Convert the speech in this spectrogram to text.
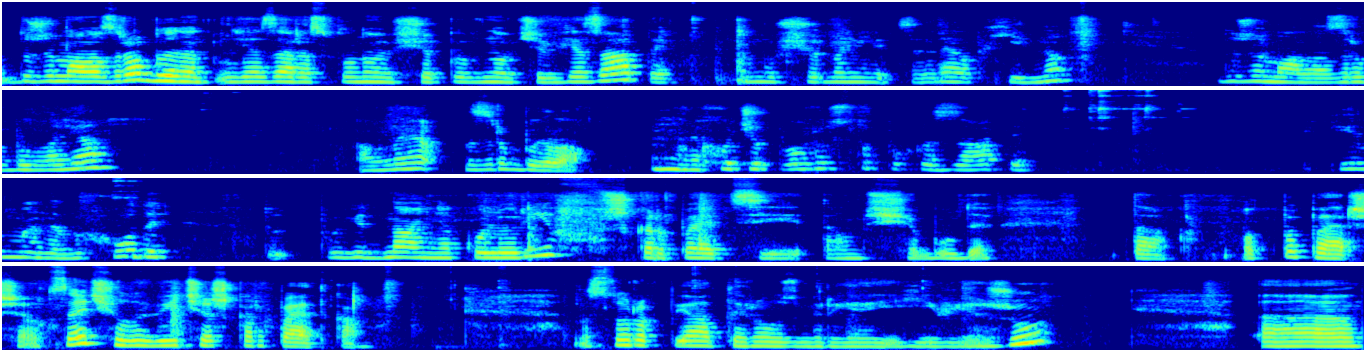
Дуже мало зроблено. Я зараз планую ще півночі в'язати, тому що мені це необхідно. Дуже мало зробила я, але зробила. Хочу просто показати, який в мене виходить тут поєднання кольорів в шкарпетці. Там ще буде. Так, от по-перше, оце чоловіча шкарпетка. На 45 розмір я її в'яжу. Е,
